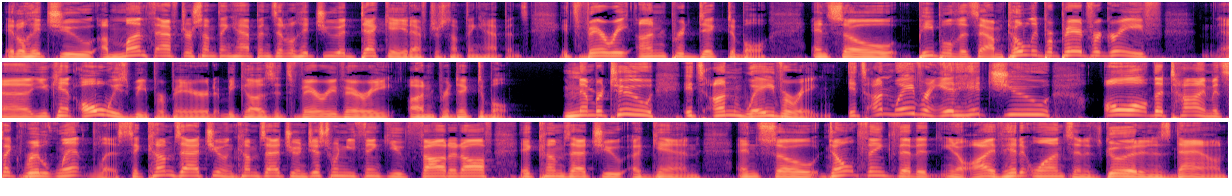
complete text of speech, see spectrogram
It'll hit you a month after something happens. It'll hit you a decade after something happens. It's very unpredictable. And so, people that say, I'm totally prepared for grief, uh, you can't always be prepared because it's very, very unpredictable. Number two, it's unwavering. It's unwavering. It hits you all the time. It's like relentless. It comes at you and comes at you, and just when you think you've fought it off, it comes at you again. And so don't think that it, you know, I've hit it once and it's good and it's down.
